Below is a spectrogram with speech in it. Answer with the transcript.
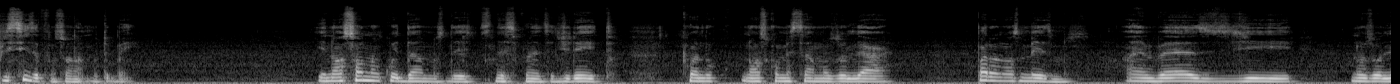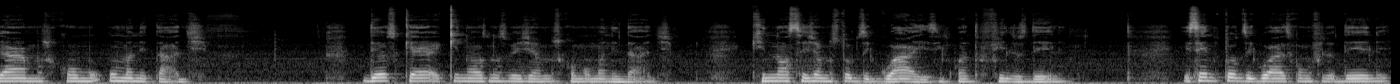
precisa funcionar muito bem. E nós só não cuidamos de, desse planeta direito quando nós começamos a olhar para nós mesmos, ao invés de nos olharmos como humanidade. Deus quer que nós nos vejamos como humanidade, que nós sejamos todos iguais enquanto filhos dele. E sendo todos iguais como filho dele,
